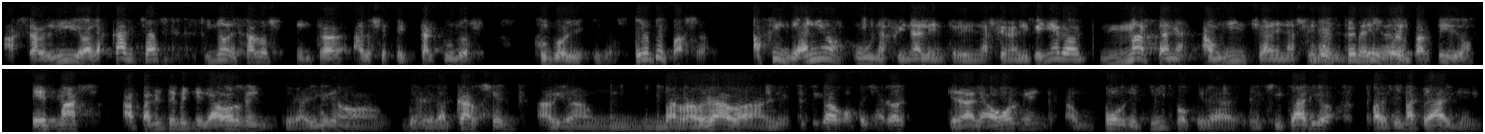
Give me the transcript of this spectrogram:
a hacer lío a las canchas y no dejarlos entrar a los espectáculos futbolísticos. Pero ¿qué pasa? A fin de año hubo una final entre Nacional y Peñarol, matan a un hincha de Nacional después del partido, es más, aparentemente la orden que la dieron desde la cárcel, había un barra brava identificado con Peñarol, que da la orden a un pobre tipo que era el sicario para que mate a alguien.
